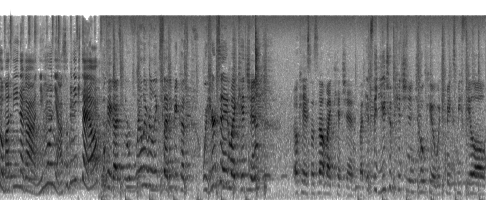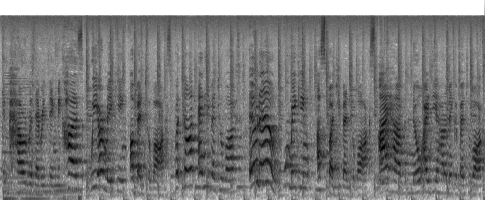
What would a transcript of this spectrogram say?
とマティーナが日本に遊びに来たよ Okay guys, we're really really excited because we're here today in my kitchen Okay, so it's not my kitchen, but it's the YouTube kitchen in Tokyo, which makes me feel all empowered with everything because we are making a bento box, but not any bento box. Oh no! We're making a Spudgy bento box. I have no idea how to make a bento box,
